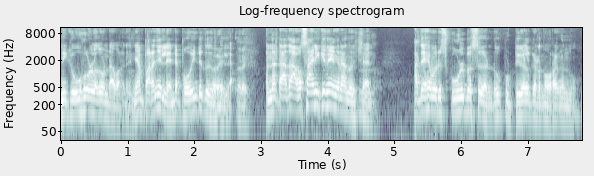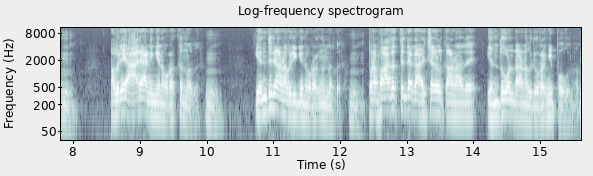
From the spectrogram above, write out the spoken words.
എനിക്ക് ഊഹമുള്ളത് കൊണ്ടാണ് പറഞ്ഞത്. ഞാൻ പറഞ്ഞില്ല എന്റെ പോയിന്റ് തീർന്നില്ല. എന്നിട്ട് അത് അവസാനിക്കുന്നത് എങ്ങനെയാന്ന് വെച്ചാൽ അദ്ദേഹം ഒരു സ്കൂൾ ബസ് കണ്ടു കുട്ടികൾ കിടന്ന് ഉറങ്ങുന്നു. അവരെ ആരാണ് ഇങ്ങനെ ഉറക്കുന്നത്? എന്തിനാണ് അവരിങ്ങനെ ഉറങ്ങുന്നത്? പ്രഭാതത്തിന്റെ കാഴ്ചകൾ കാണാതെ എന്തുകൊണ്ടാണ് അവർ ഉറങ്ങിപ്പോകുന്നത്?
